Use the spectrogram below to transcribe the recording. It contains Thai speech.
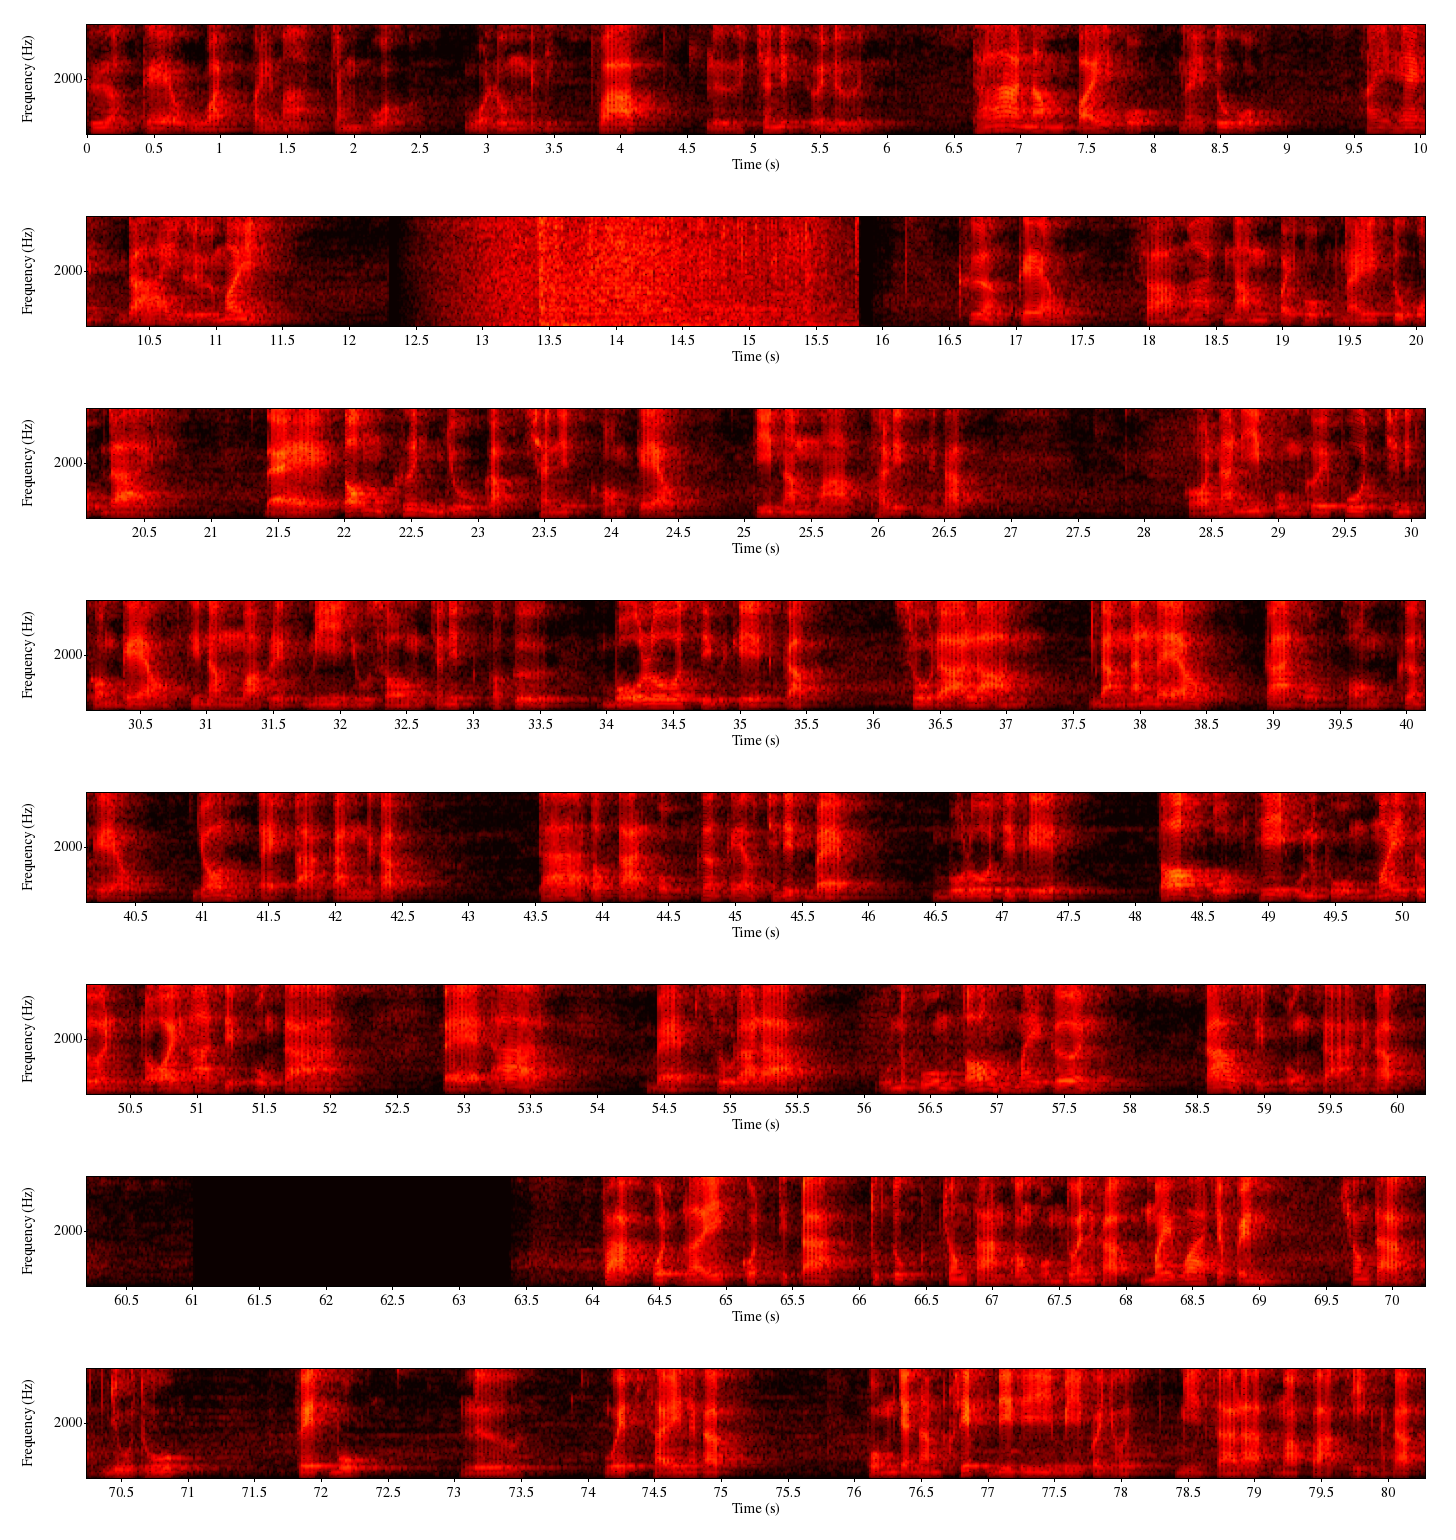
เครื่องแก้ววัดปริมาตรจำพวกวอลุ่มเมติกฟาสหรือชนิดอื่นๆ ถ้านำไปอบในตู้อบให้แห้งได้หรือไม่ เครื่องแก้วสามารถนำไปอบในตู้อบได้ แต่ต้องขึ้นอยู่กับชนิดของแก้วที่นำมาผลิตนะครับ ก่อนหน้านี้ผมเคยพูดชนิดของแก้วที่นำมาผลิตมีอยู่สองชนิดก็คือโบโลซิลิเกตกับโซดาลาม ดังนั้นแล้วการอบของเครื่องแก้วย่อมแตกต่างกันนะครับ ถ้าต้องการอบเครื่องแก้วชนิดแบบโบโลซิลิเกตต้องอบที่อุณหภูมิไม่เกิน 150 องศา แต่ถ้าแบบโซดาลาม อุณหภูมิต้องไม่เกิน 90 องศานะครับ ฝากกดไลค์กดติดตามทุกๆ ช่องทางของผมด้วยนะครับ ไม่ว่าจะเป็นช่องทาง YouTube Facebook หรือเว็บไซต์นะครับ ผมจะนำคลิปดีๆ มีประโยชน์มีสาระมาฝากอีกนะครับ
